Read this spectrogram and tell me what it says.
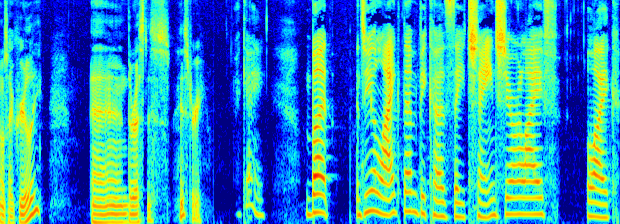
I was like, "Really?" And the rest is history. Okay. But do you like them because they changed your life, like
